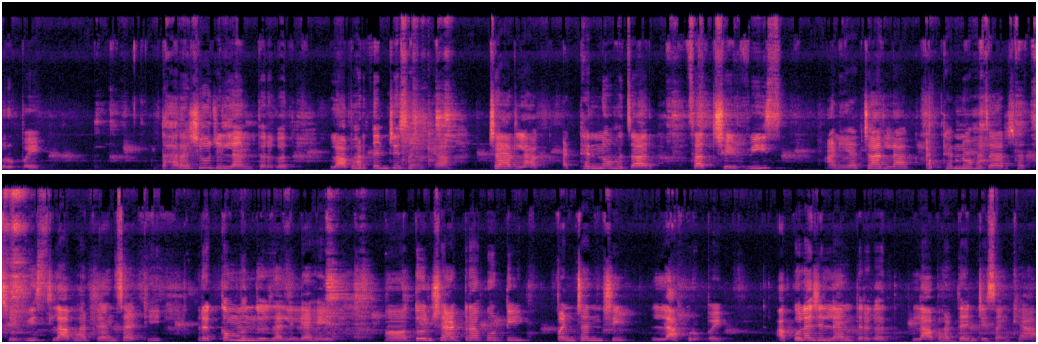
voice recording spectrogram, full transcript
रुपये. धाराशिव जिल्ह्यांतर्गत लाभार्थ्यांची संख्या चार लाख अठ्ठ्याण्णव हजार सातशे वीस आणि या चार लाख अठ्ठ्याण्णव हजार सातशे वीस लाभार्थ्यांसाठी रक्कम मंजूर झालेली आहे दोनशे अठरा कोटी पंच्याऐंशी लाख रुपये. अकोला जिल्ह्यांतर्गत लाभार्थ्यांची संख्या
